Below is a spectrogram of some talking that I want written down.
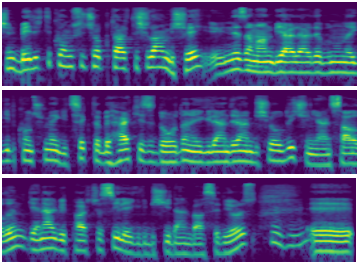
Şimdi belirti konusu çok tartışılan bir şey. Ee, Ne zaman bir yerlerde bununla ilgili konuşmaya gitsek tabii herkesi doğrudan ilgilendiren bir şey olduğu için yani sağlığın genel bir parçası ile ilgili bir şeyden bahsediyoruz. Ee,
